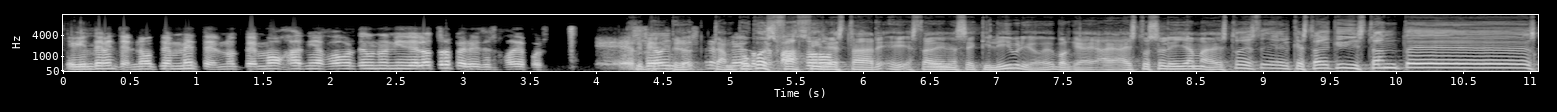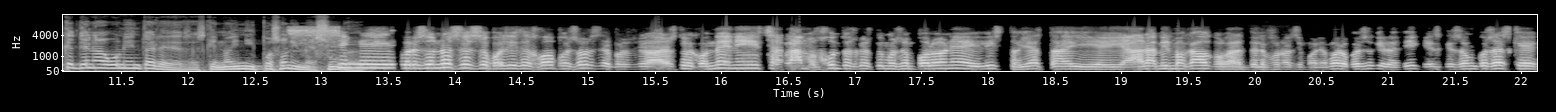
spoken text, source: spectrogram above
evidentemente no te metes, no te mojas ni a favor de uno ni del otro, pero dices, joder, pues es feo. pero tampoco es fácil estar, eh, estar en ese equilibrio, ¿eh? porque a, esto se le llama, esto es el que está aquí distante, es que tiene algún interés, es que no hay ni pozo ni mesura. Sí, por eso no es eso, pues dices, joder, pues, pues yo ahora estuve con Denis, charlamos juntos que estuvimos en Polonia y listo, ya está, y, ahora mismo acabo de colgar el teléfono a Simone Moro, por eso quiero decir que es que son cosas que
